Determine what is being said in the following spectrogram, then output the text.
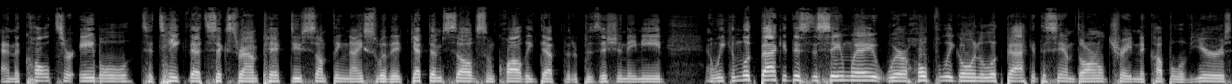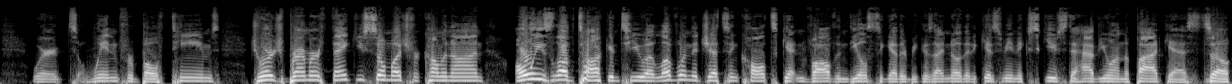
and the Colts are able to take that sixth round pick, do something nice with it, get themselves some quality depth at a position they need, and we can look back at this the same way we're hopefully going to look back at the Sam Darnold trade in a couple of years, where it's a win for both teams. George Bremer, thank you so much for coming on. Always love talking to you. I love when the Jets and Colts get involved in deals together because I know that it gives me an excuse to have you on the podcast. So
